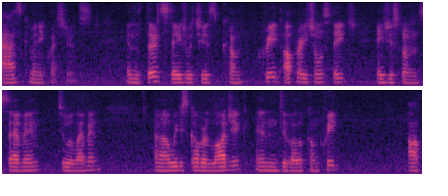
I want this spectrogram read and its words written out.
ask many questions. In the third stage, which is concrete operational stage, ages from 7 to 11, uh, we discover logic and develop concrete op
